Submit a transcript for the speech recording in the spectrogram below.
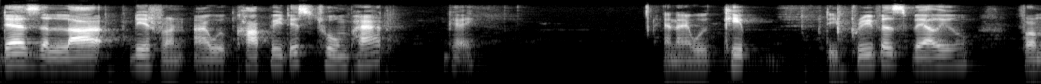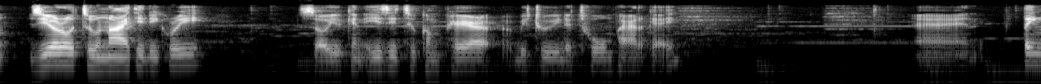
there's a lot different I will copy this tool path okay and I will keep the previous value from 0 to 90 degree so you can easy to compare between the tool path okay? And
